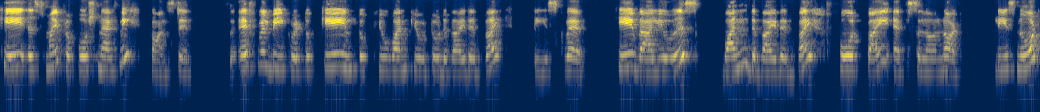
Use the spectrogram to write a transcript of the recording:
K is my proportionality constant. So F will be equal to K into Q1, Q2 divided by T square. K value is 1 divided by 4 pi epsilon naught. Please note,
